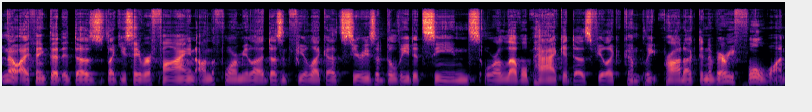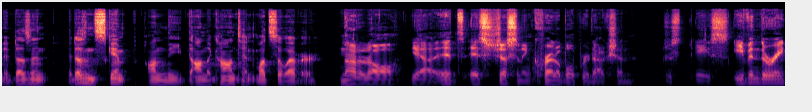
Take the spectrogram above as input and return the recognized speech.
No, I think that it does, like you say, refine on the formula. It doesn't feel like a series of deleted scenes or a level pack. It does feel like a complete product and a very full one. It doesn't it doesn't skimp on the on the content whatsoever. Not at all. Yeah, it's it's just an incredible production. Just ace. Even during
